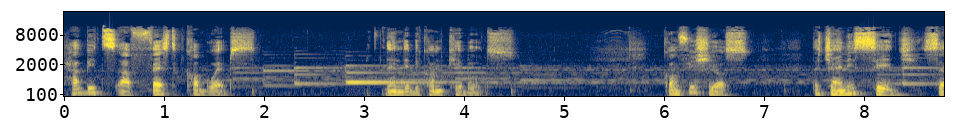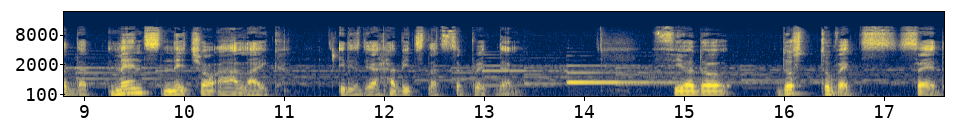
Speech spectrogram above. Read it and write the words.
Habits are first cobwebs, then they become cables. Confucius, the Chinese sage, said that men's nature are alike, it is their habits that separate them. Fyodor Dostoevsky said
